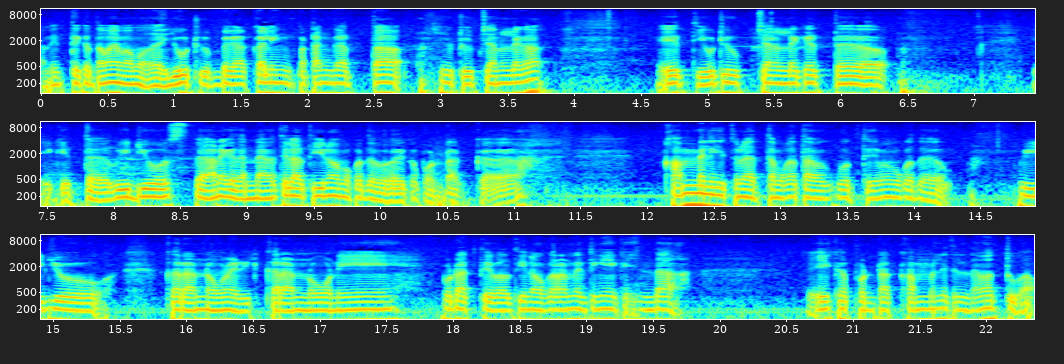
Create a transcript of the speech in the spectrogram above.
අනිත් එක තමයි මම YouTube එකක් කලින් පටන් ගත්තා YouTube channel එක. ඒත් YouTube channel එකෙත් ඒකෙත් වීඩියෝස් දාන එක දැන් නැවතිලා තියෙනවා. මොකද ඒක පොඩ්ඩක් කම්මැලි හිතුණ. ඇත්තම කතාවකුත් එහෙම. මොකද වීඩියෝ කරන්න ඕන එඩිට් කරන්න ඕනේ. ගොඩක් දේවල් තියෙනවා කරන්න. ඉතින් ඒක හින්දා ඒක පොඩ්ඩක් කම්මැලි ඉතල නැවතුවා.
